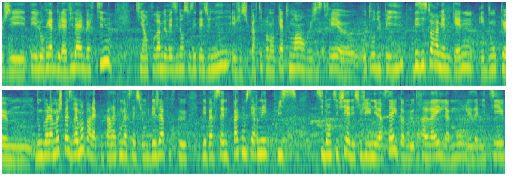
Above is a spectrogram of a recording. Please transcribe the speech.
j'ai été lauréate de la Villa Albertine qui est un programme de résidence aux États-Unis. Et je suis partie pendant quatre mois enregistrer euh, autour du pays des histoires américaines. Et donc, euh, donc voilà, moi je passe vraiment par la, par la conversation. Déjà pour que des personnes pas concernées puissent s'identifier à des sujets universels comme le travail, l'amour, les amitiés,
